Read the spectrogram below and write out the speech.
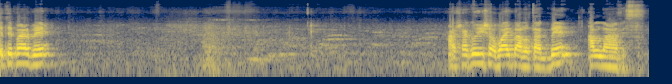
খেতে পারবে? আশা করি সবাই ভালো থাকবেন। আল্লাহ হাফেজ।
